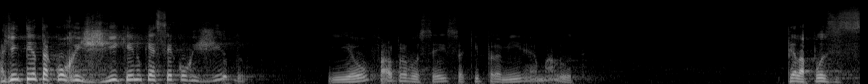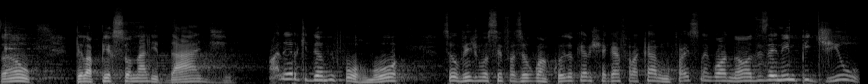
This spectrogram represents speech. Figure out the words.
A gente tenta corrigir quem não quer ser corrigido. E eu falo para vocês, isso aqui para mim é uma luta. Pela posição, pela personalidade, a maneira que Deus me formou. Se eu vejo você fazer alguma coisa, eu quero chegar e falar, cara, não faz esse negócio não. Às vezes ele nem me pediu.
